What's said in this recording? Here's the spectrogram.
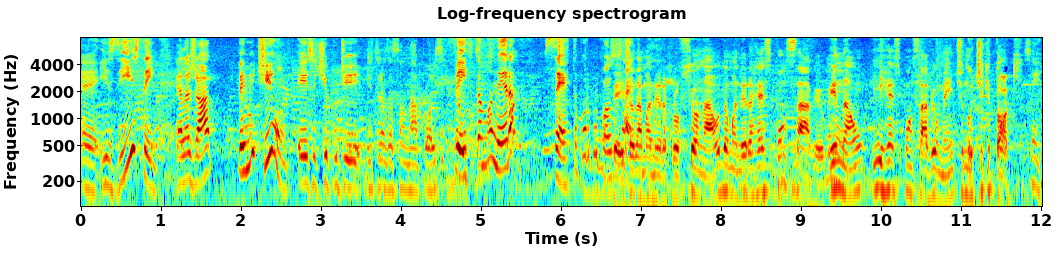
é, existem, elas já permitiam esse tipo de, de transação na apólice, feita da maneira certa para o propósito Feita certo. da maneira profissional, da maneira responsável e não irresponsavelmente no TikTok. Sim.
